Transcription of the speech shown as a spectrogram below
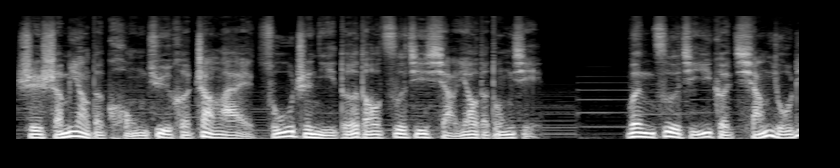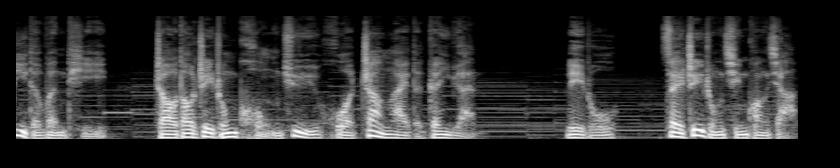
是什么样的恐惧和障碍阻止你得到自己想要的东西？问自己一个强有力的问题，找到这种恐惧或障碍的根源。例如，在这种情况下，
